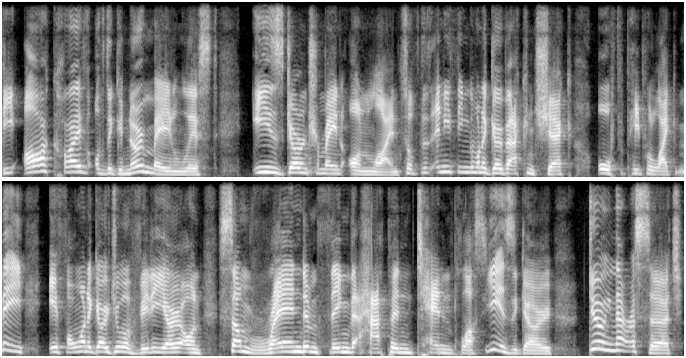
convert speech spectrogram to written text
the archive of the GNOME mailing list is going to remain online. So if there's anything you want to go back and check, or for people like me, if I want to go do a video on some random thing that happened 10 plus years ago, doing that research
